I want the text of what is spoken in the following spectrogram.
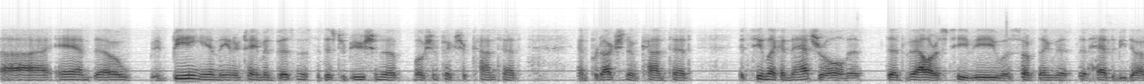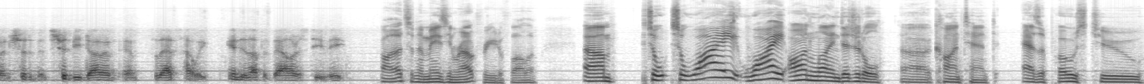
Uh, and uh, being in the entertainment business, the distribution of motion picture content and production of content, it seemed like a natural that, that Valorous TV was something that, that had to be done and should have been, should be done, and, and so that's how we ended up at Valorous TV. Oh, that's an amazing route for you to follow. Um, so, so why why online digital uh, content as opposed to?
